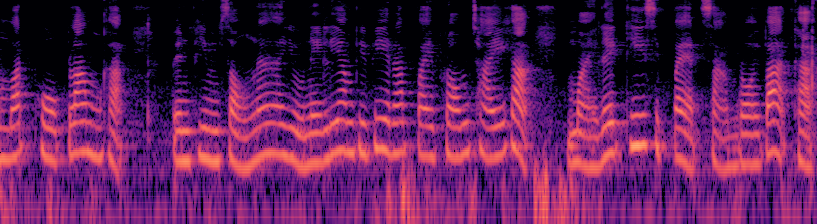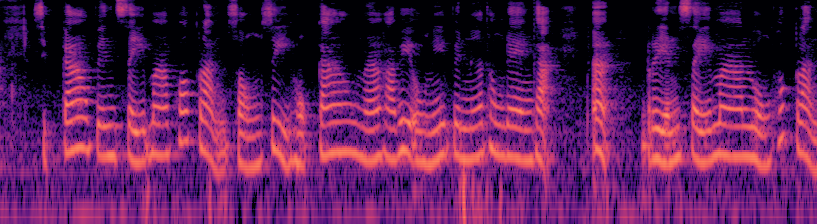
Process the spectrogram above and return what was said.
ำวัดโพปล้ำค่ะ เป็นพิมพ์สองหน้าอยู่ในเลี่ยมพี่ๆรับไปพร้อมใช้ค่ะ หมายเลขที่ 18 300 บาทค่ะ 19 เป็นเสมาพ่อกลั่น 2469 นะคะ พี่องค์นี้เป็นเนื้อทองแดงค่ะอะเหรียญเสมาหลวงพ่อกลั่น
